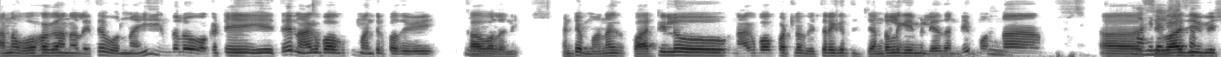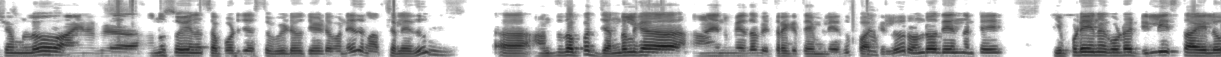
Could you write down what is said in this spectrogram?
అన్న ఊహాగానాలు అయితే ఉన్నాయి. ఇందులో ఒకటి అయితే నాగబాబుకు మంత్రి పదవి కావాలని. అంటే మన పార్టీలో నాగబాబు పట్ల వ్యతిరేకత జనరల్గా ఏమీ లేదండి. మొన్న ఆ, మహిళలకి శివాజీ విషయంలో ఆయన అనసూయను సపోర్ట్ చేస్తూ వీడియో చేయడం అనేది నచ్చలేదు. ఆ, అంత తప్ప జనరల్గా ఆయన మీద వ్యతిరేకత ఏం లేదు పార్టీలో రెండోది ఏంటంటే ఎప్పుడైనా కూడా ఢిల్లీ స్థాయిలో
